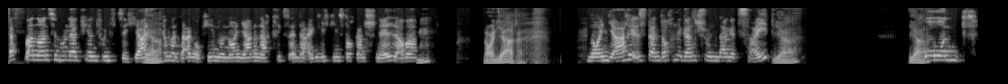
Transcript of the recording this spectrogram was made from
Das war 1954. Ja, ja. kann man sagen, okay, nur neun Jahre nach Kriegsende. Eigentlich ging es doch ganz schnell, aber mhm. neun Jahre. Neun Jahre ist dann doch eine ganz schön lange Zeit. Ja. Ja. Und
